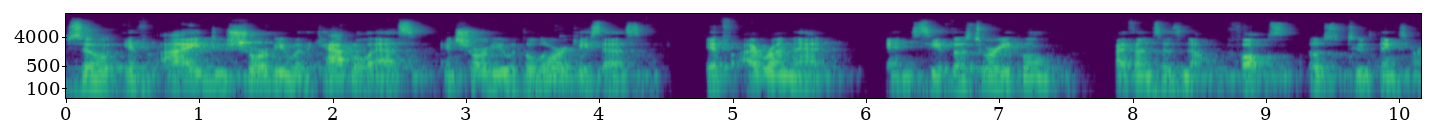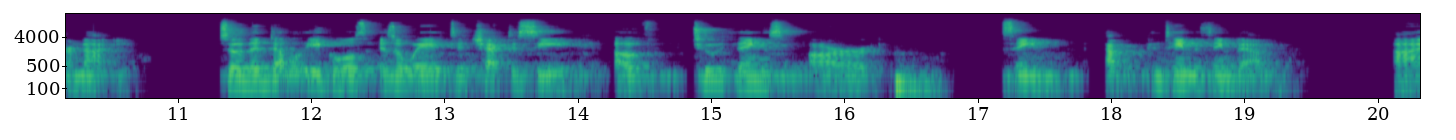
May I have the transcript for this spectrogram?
So if I do ShoreView with a capital S and ShoreView with a lowercase s, if I run that and see if those two are equal, Python says no, false. Those two things are not equal. So the double equals is a way to check to see if two things are same, have, contain the same value. Uh,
